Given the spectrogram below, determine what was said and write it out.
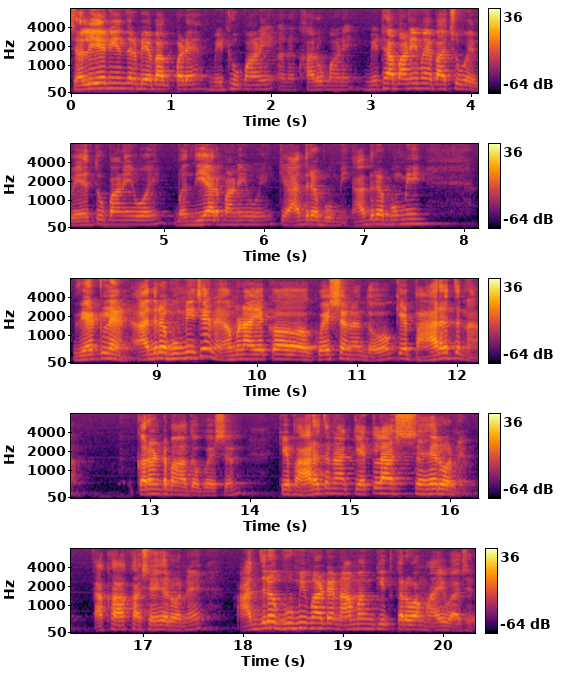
જલીયની અંદર બે ભાગ પડે. મીઠું પાણી અને ખારું પાણી. મીઠા પાણીમાં પાછું હોય. વહેતું પાણી હોય, બંધિયાર પાણી હોય કે આદ્રભૂમિ આદ્રભૂમિ વેટલેન્ડ, આદ્રભૂમિ છે ને, હમણાં એક ક્વેશ્ચન હતો કે ભારતના, કરંટમાં હતો ક્વેશ્ચન કે ભારતના કેટલા શહેરોને, આખા આખા શહેરોને આદ્રભૂમિ માટે નામાંકિત કરવામાં આવ્યા છે.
